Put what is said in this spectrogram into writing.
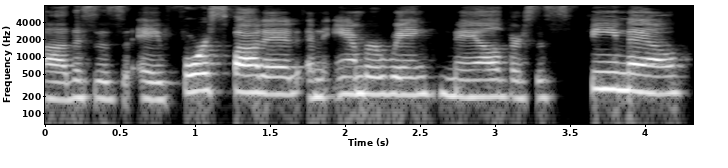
uh, this is a four spotted an amber wing male versus female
